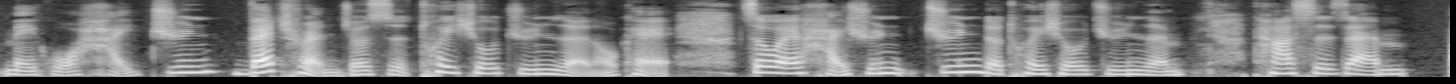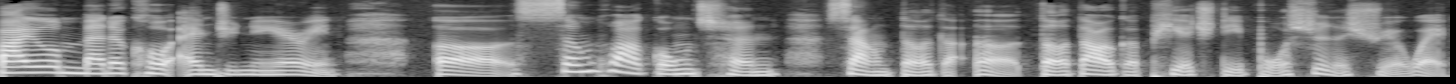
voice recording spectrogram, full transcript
美国海军 veteran，就是退休军人。OK，这位海军军的退休军人，他是在 biomedical engineering，呃，生化工程上得到呃得到一个 PhD 博士的学位。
